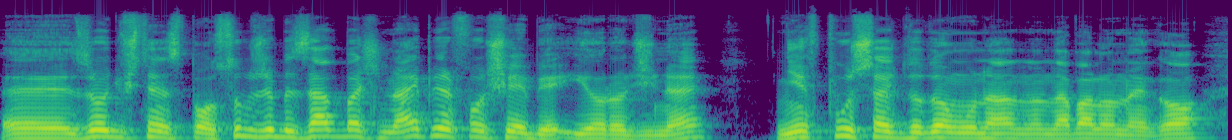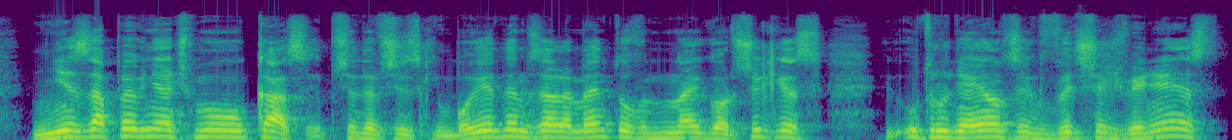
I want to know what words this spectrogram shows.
e, zrobić w ten sposób, żeby zadbać najpierw o siebie i o rodzinę, nie wpuszczać do domu na, na, nawalonego, nie zapewniać mu kasy przede wszystkim, bo jednym z elementów najgorszych jest, utrudniających wytrzeźwienie jest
